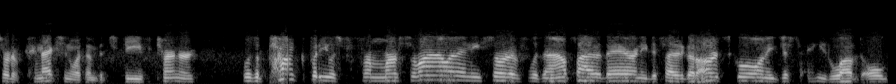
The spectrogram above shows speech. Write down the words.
sort of connection with them. But Steve Turner was a punk, but he was from Mercer Island, and he sort of was an outsider there, and he decided to go to art school, and he just he loved old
